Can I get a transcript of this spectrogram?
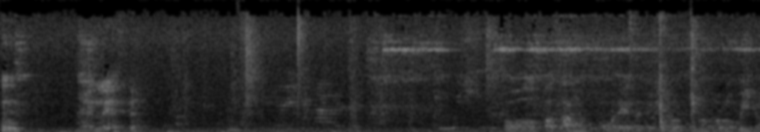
El este. Todos pasamos pobreza, yo creo que no solo fui yo.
